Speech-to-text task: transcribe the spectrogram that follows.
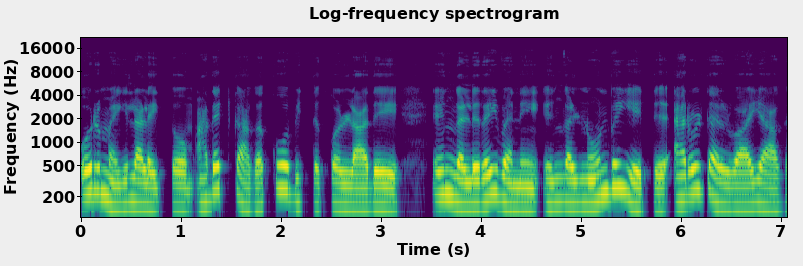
ஒருமையில் அழைத்தோம். அதற்காக கோபித்து கொள்ளாதே. எங்கள் இறைவனே எங்கள் நோன்பை ஏற்று அருள் தருவாயாக.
